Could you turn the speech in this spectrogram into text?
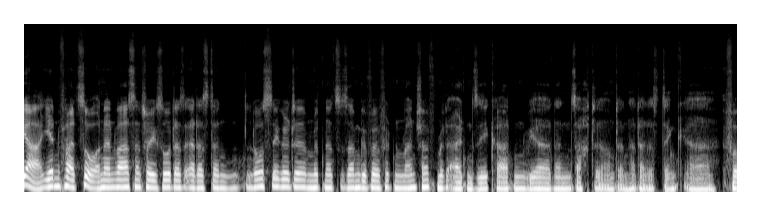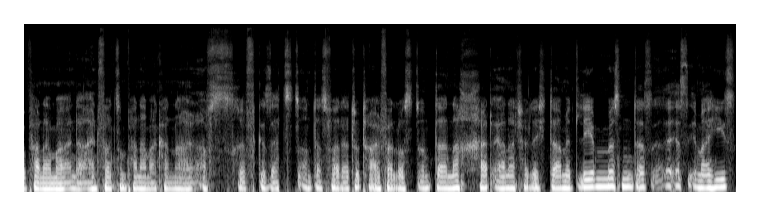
Ja, jedenfalls so. Und dann war es natürlich so, dass er das dann lossegelte mit einer zusammengewürfelten Mannschaft, mit alten Seekarten, wie er dann sagte. Und dann hat er das Ding äh, vor Panama in der Einfahrt zum Panama-Kanal aufs Riff gesetzt. Und das war der Totalverlust. Und danach hat er natürlich damit leben müssen, dass es immer hieß,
